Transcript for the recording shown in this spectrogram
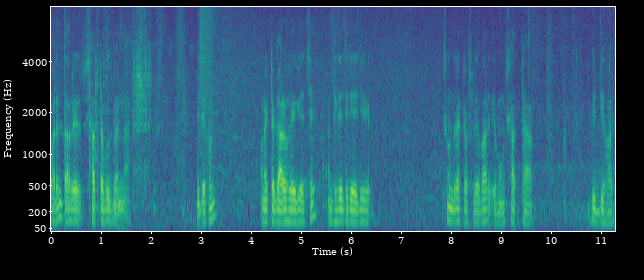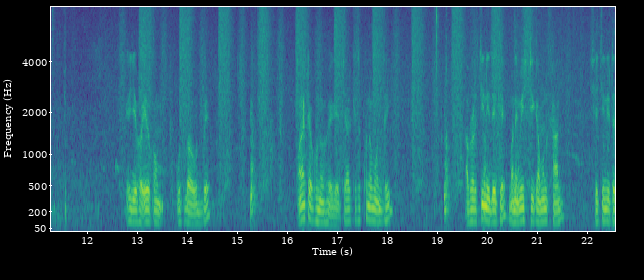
পারেন, তাহলে স্বাদটা বুঝবেন না। দেখুন, অনেকটা গাঢ় হয়ে গিয়েছে, আর ধীরে ধীরে যে সুন্দর একটা ফ্লেভার এবং স্বাদটা বৃদ্ধি হয়। এই যে এরকম উতলা উঠবে। অনেকটা ঘন হয়ে গেছে, আর কিছুক্ষণের মধ্যেই আপনারা চিনি দেখে মানে মিষ্টি কেমন খান সেই চিনিটা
